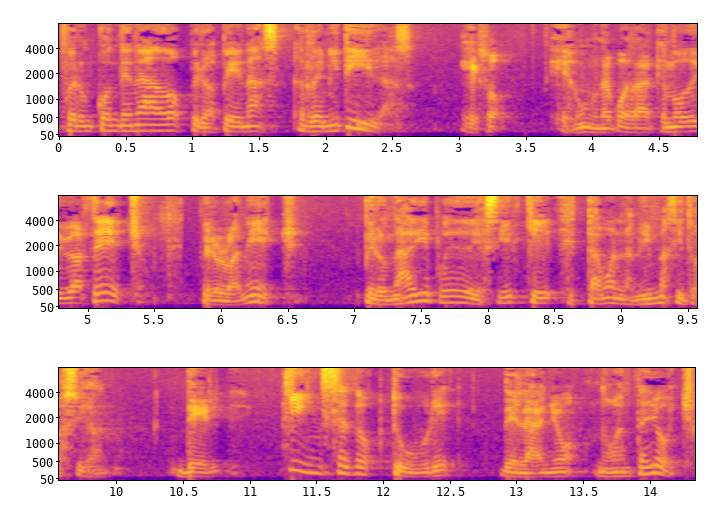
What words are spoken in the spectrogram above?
fueron condenados, pero apenas remitidas. Eso es una cosa que no debió haberse hecho, pero lo han hecho. Pero nadie puede decir que estamos en la misma situación del 15 de octubre del año 98.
